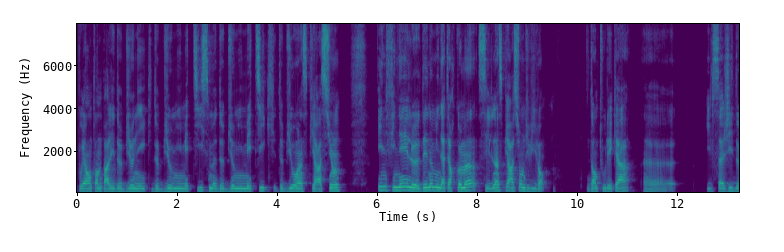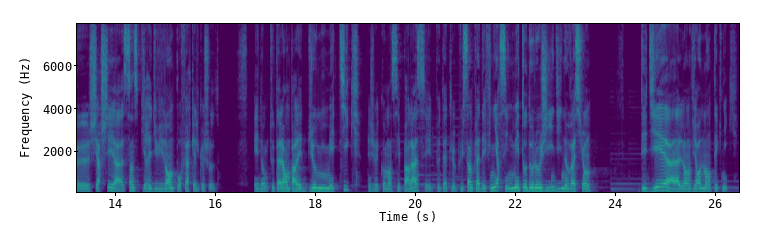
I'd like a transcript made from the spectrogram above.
pouvez entendre parler de bionique, de biomimétisme, de biomimétique, de bio-inspiration. In fine, le dénominateur commun, c'est l'inspiration du vivant. Dans tous les cas, euh, il s'agit de chercher à s'inspirer du vivant pour faire quelque chose. Et donc tout à l'heure, on parlait de biomimétique. Je vais commencer par là. C'est peut-être le plus simple à définir. C'est une méthodologie d'innovation dédiée à l'environnement technique.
